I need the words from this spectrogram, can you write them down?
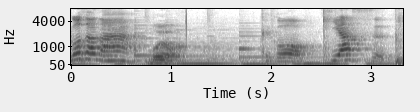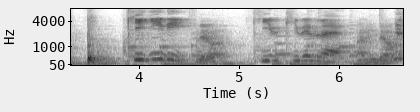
그거잖아. 뭐요? 그거 기아스. 기기리. 그래요? 기, 기릴레. 아닌데요?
